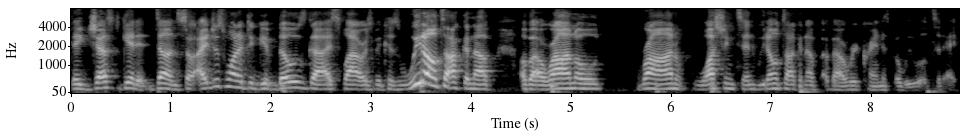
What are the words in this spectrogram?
they just get it done. So I just wanted to give those guys flowers because we don't talk enough about Ronald, Ron, Washington. We don't talk enough about Rick Kranitz, but we will today.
